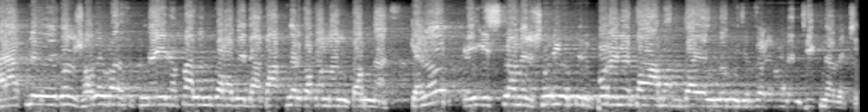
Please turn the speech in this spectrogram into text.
আর আপনি যদি কোন সবে বরাত নাই না পালন করা বেদাত আপনার কথা মানতাম না। কেন? এই ইসলামের শরীয়তের পরিণতা আমার দয়াল নবী যে জোরে বলেন, ঠিক না বেঠিক?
